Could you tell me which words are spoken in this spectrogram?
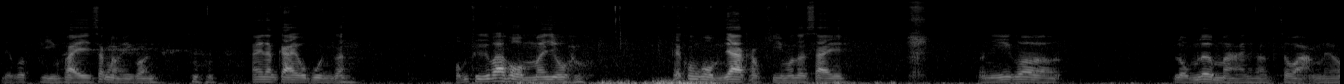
เดี๋ยวก็ผิงไฟสักหน่อยก่อน ให้ร่างกายอบอุ่นก่อน ผมถือว่าห่มมาอยู่ แต่คงห่มยากครับขี่มอเตอร์ไซค์ตอนนี้ก็ลมเริ่มมานะครับ สว่างแล้ว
